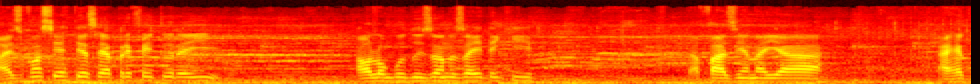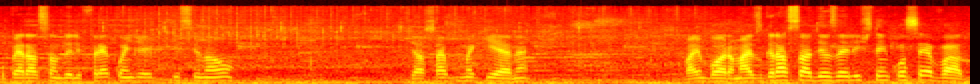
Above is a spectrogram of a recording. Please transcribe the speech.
Mas com certeza a prefeitura aí, ao longo dos anos aí, tem que tá fazendo aí a, a recuperação dele frequente aí, porque senão já sabe como é que é, né? Vai embora. Mas graças a Deus eles têm conservado.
